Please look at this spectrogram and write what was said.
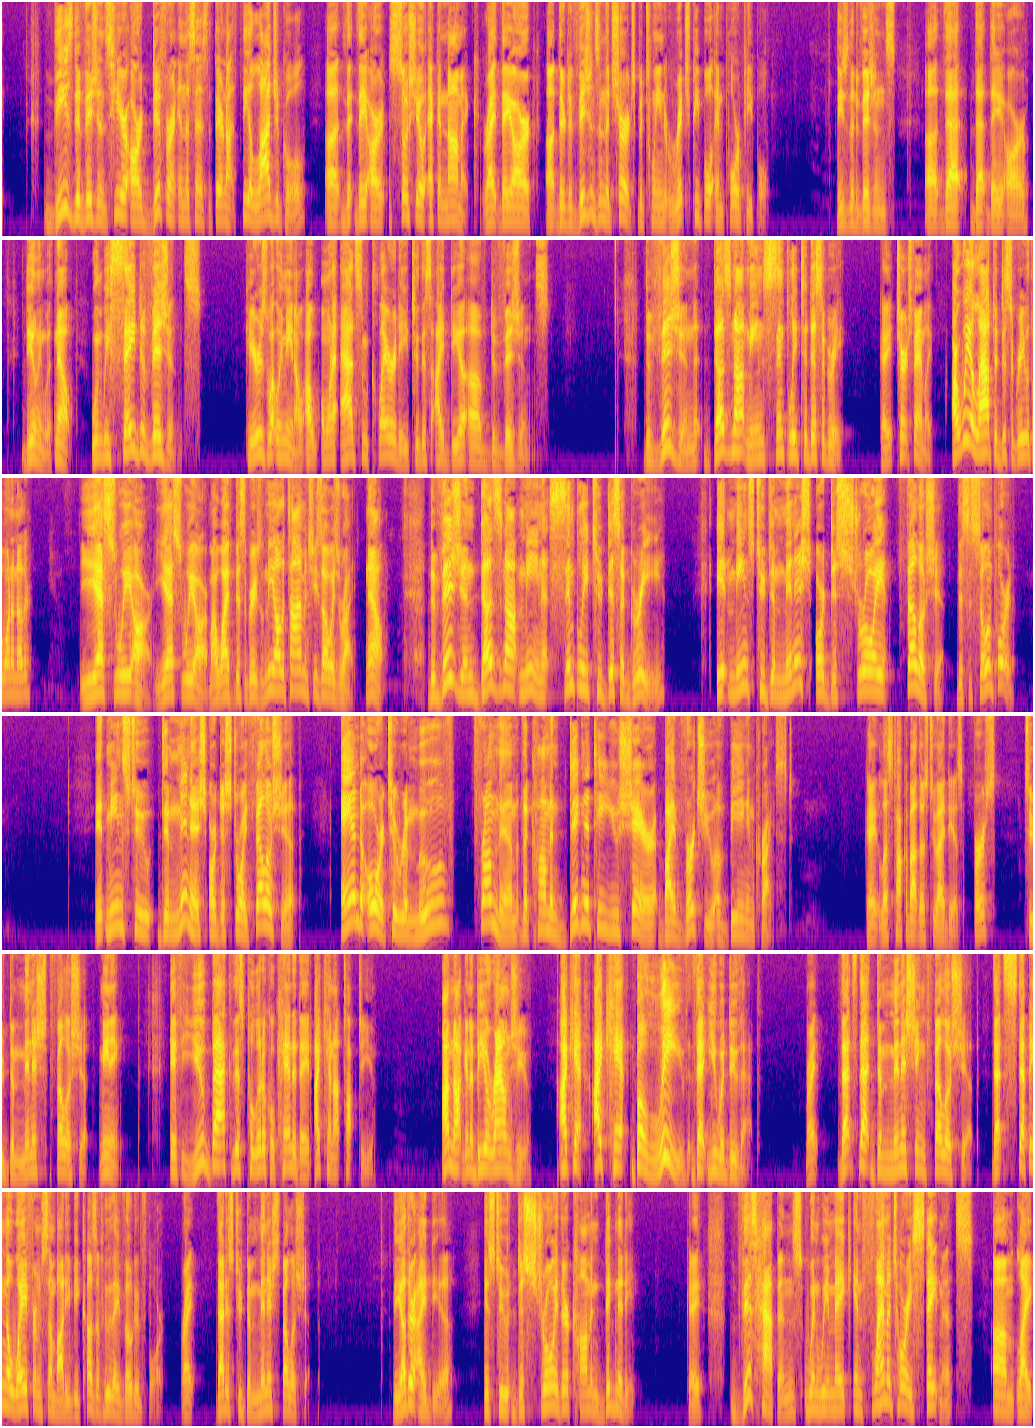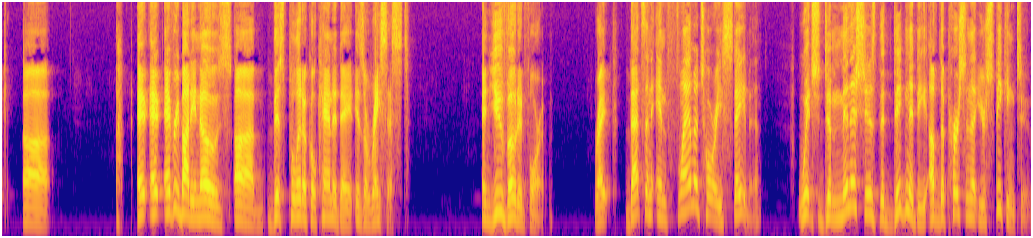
These divisions here are different in the sense that they're not theological. Uh, they are socioeconomic, right? They are uh, they're divisions in the church between rich people and poor people. These are the divisions uh, that that they are dealing with. Now, when we say divisions, Here's what we mean. I, I, I want to add some clarity to this idea of divisions. Division does not mean simply to disagree. Okay, church family, are we allowed to disagree with one another? Yes, we are. Yes, we are. My wife disagrees with me all the time, and she's always right. Now, division does not mean simply to disagree, it means to diminish or destroy fellowship. This is so important. It means to diminish or destroy fellowship and or to remove from them the common dignity you share by virtue of being in Christ. Okay, let's talk about those two ideas. First, to diminish fellowship, meaning if you back this political candidate, I cannot talk to you. I'm not going to be around you. I can't I can't believe that you would do that. Right? That's that diminishing fellowship. That's stepping away from somebody because of who they voted for, right? That is to diminish fellowship. The other idea is to destroy their common dignity. Okay? This happens when we make inflammatory statements um, like, uh, everybody knows uh, this political candidate is a racist, and you voted for him, right? That's an inflammatory statement which diminishes the dignity of the person that you're speaking to.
